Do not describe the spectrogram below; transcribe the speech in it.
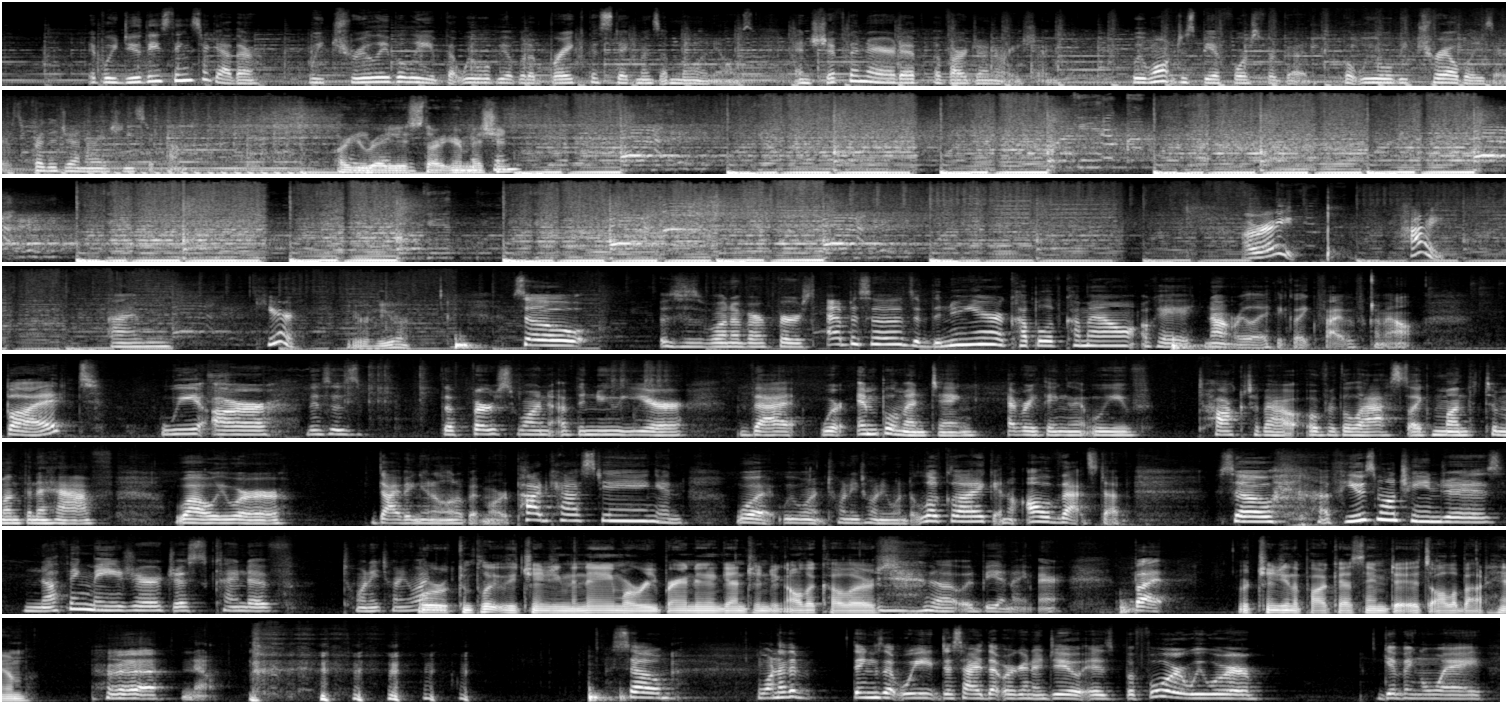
If we do these things together, we truly believe that we will be able to break the stigmas of millennials and shift the narrative of our generation. We won't just be a force for good, but we will be trailblazers for the generations to come. Are, you ready, to start your mission? All right. Hi. I'm here. You're here. So, this is one of our first episodes of the new year. A couple have come out. Okay, not really. I think like five have come out. But we are, this is the first one of the new year that we're implementing everything that we've talked about over the last like month to month and a half while we were diving in a little bit more to podcasting and what we want 2021 to look like and all of that stuff. So, a few small changes, nothing major, just kind of 2021. We're completely changing the name. We're rebranding again, changing all the colors. that would be a nightmare. But We're changing the podcast name to It's All About Him. no. so, one of the things that we decided that we're going to do is before we were giving away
